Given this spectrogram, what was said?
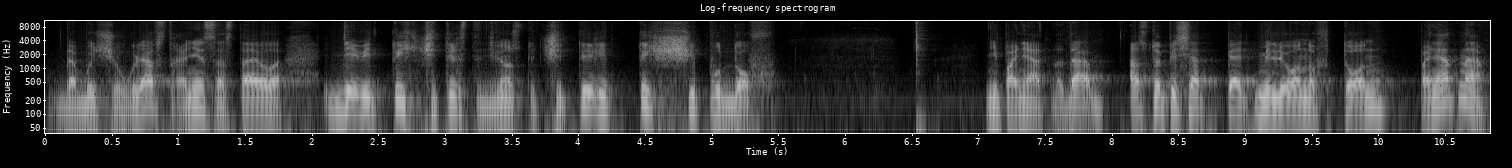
добыча угля в стране составила 9494 тысячи пудов. Непонятно, да? А 155 миллионов тонн, понятно?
